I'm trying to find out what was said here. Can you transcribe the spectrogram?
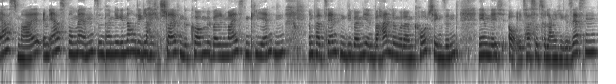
erstmal, im ersten Moment sind bei mir genau die gleichen Schleifen gekommen wie bei den meisten Klienten und Patienten, die bei mir in Behandlung oder im Coaching sind. Nämlich, oh, jetzt hast du zu lange hier gesessen,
